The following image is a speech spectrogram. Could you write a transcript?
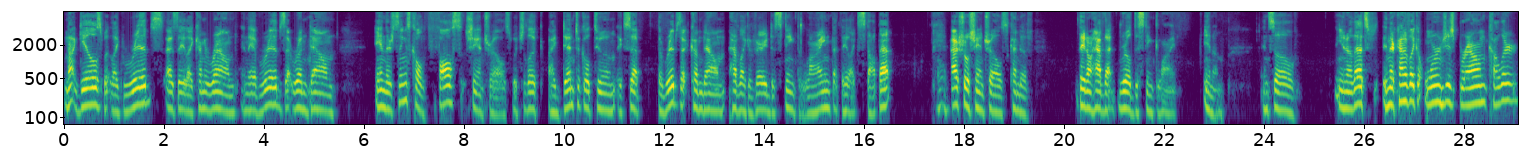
not gills but like ribs as they like kind of round, and they have ribs that run down. And there's things called false chanterelles, which look identical to them, except the ribs that come down have like a very distinct line that they like stop at. Oh. actual chanterelles kind of they don't have that real distinct line in them and so you know that's and they're kind of like an orangish brown color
